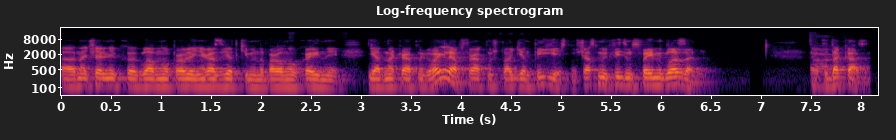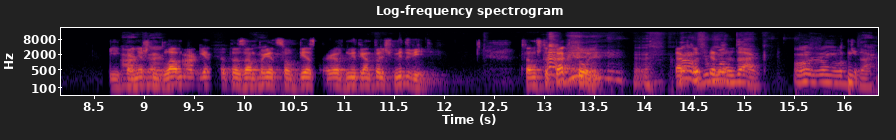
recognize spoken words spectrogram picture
э, начальник Главного управления разведки Минобороны Украины, неоднократно говорили абстрактно, что агенты есть. Но сейчас мы их видим своими глазами. Так. Это доказано. И, конечно, а главный агент это зампред без Дмитрий Анатольевич Медведев. Потому что как только... Как Он же мудак. Он же мудак.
